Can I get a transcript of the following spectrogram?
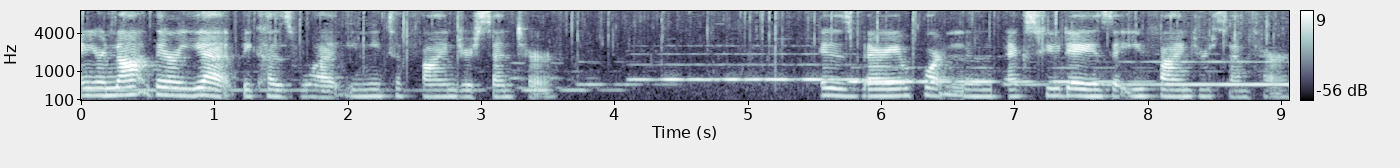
And you're not there yet because what? You need to find your center. It is very important in the next few days that you find your center.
